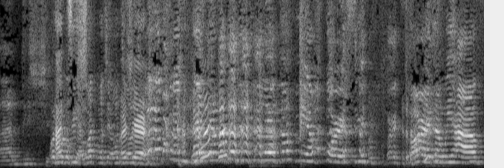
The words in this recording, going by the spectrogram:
Auntie Shea. Oh, no, Auntie okay. Sh- What, what, what, what, What's what, your- me, of course, me, of course. All right, and we have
